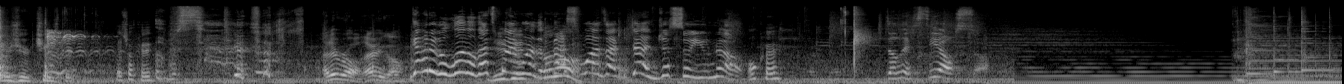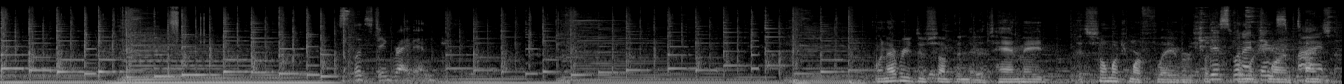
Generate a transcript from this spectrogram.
Here's your cheese stick. That's okay. Let it roll. There you go. Got it a little. That's You probably did- one of the no, best no. ones I've done, just so you know. Okay. Delicioso. Let's dig right in. Whenever you do something and it's handmade, it's so much more flavor, so, This so one I much think's more intense. mine.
